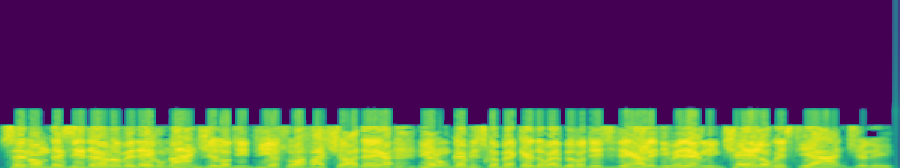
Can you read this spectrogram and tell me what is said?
se non desiderano vedere un angelo di Dio sulla faccia della terra, io non capisco perché dovrebbero desiderare di vederli in cielo questi angeli.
